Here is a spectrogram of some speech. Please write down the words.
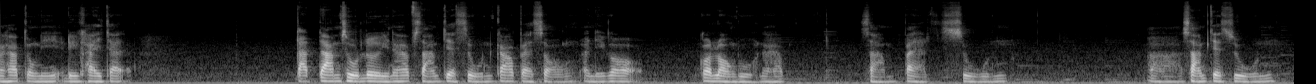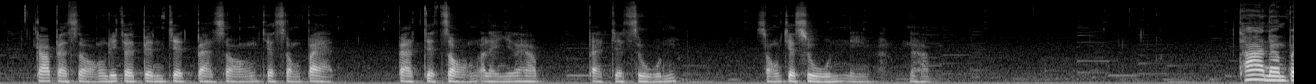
นะครับตรงนี้หรือใครจะตัดตามสูตรเลยนะครับ 370 982 อันนี้ก็ก็ลองดูนะครับ 380อ่า370 982 หรือจะเป็น 782 728 872 อะไรอย่างนี้นะครับ 870 270 นี่นะครับ ถ้านำไป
